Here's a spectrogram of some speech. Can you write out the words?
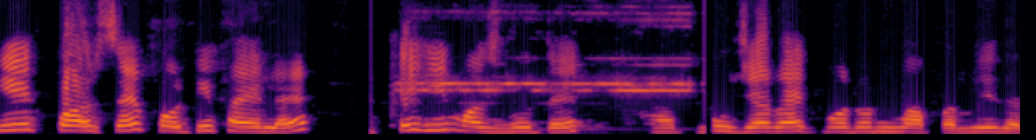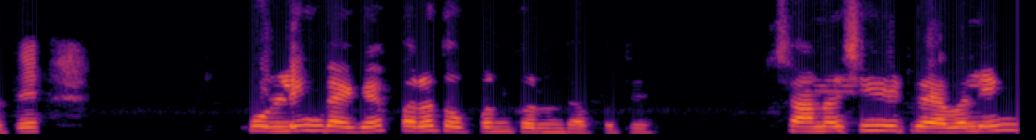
ही एक पर्स आहे फोर्टी फायला आहे. ते ही मजबूत आहे. पूजा बॅग म्हणून वापरली जाते. फोल्डिंग बॅग आहे परत ओपन करून दाखवते. छान अशी ही ट्रॅव्हलिंग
